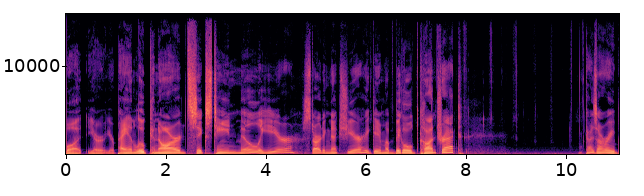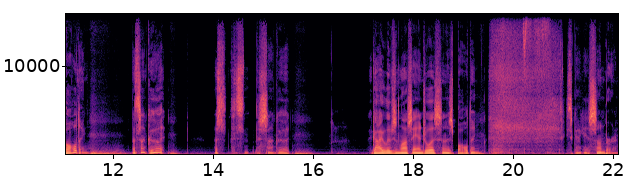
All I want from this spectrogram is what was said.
But you're you're paying Luke Kennard sixteen mil a year starting next year. You gave him a big old contract. Guy's already balding. That's not good. That's that's that's not good. The guy lives in Los Angeles and is balding. He's gonna get a sunburn.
